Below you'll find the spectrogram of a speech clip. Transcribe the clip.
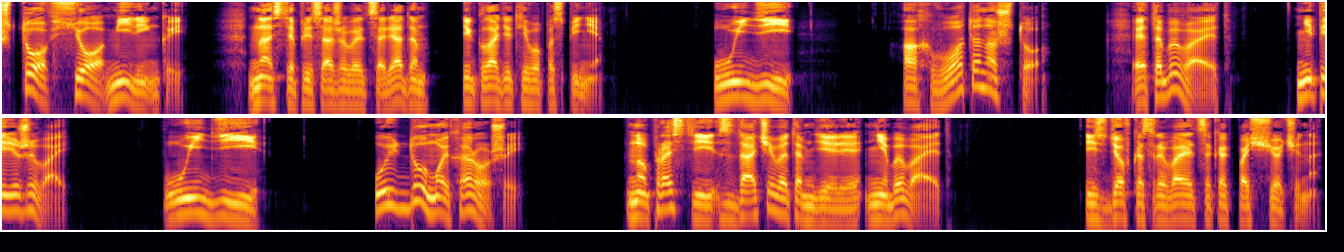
«Что все, миленький?» Настя присаживается рядом и гладит его по спине. «Уйди!» «Ах, вот оно что!» «Это бывает. Не переживай». «Уйди!» Уйду, мой хороший. Но, прости, сдачи в этом деле не бывает. Издевка срывается, как пощечина,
